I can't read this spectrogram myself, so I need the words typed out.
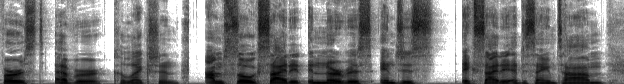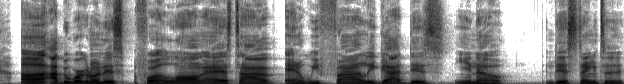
first ever collection. I'm so excited and nervous and just excited at the same time. Uh, I've been working on this for a long ass time, and we finally got this, you know, this thing to,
